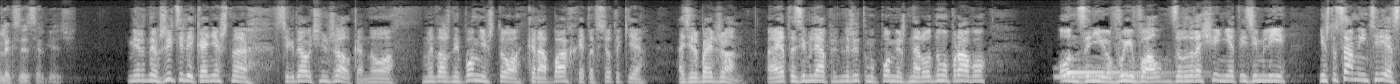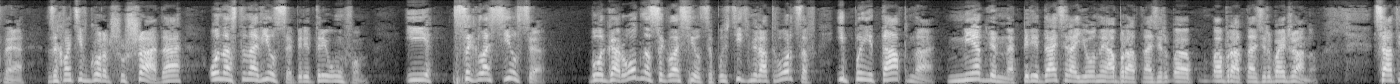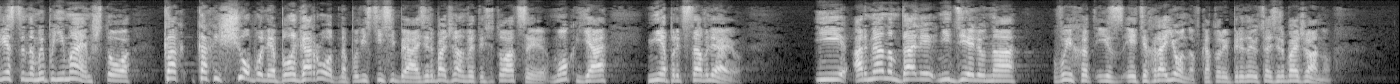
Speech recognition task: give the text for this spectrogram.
Алексей Сергеевич. Мирных жителей, конечно, всегда очень жалко, но мы должны помнить, что Карабах это все-таки Азербайджан. А эта земля принадлежит ему по международному праву. Он за нее воевал, за возвращение этой земли. И что самое интересное, захватив город Шуша, да, он остановился перед триумфом и согласился, благородно согласился пустить миротворцев и поэтапно, медленно передать районы обратно, Азер... э, обратно Азербайджану. Соответственно, мы понимаем, что как, как еще более благородно повести себя Азербайджан в этой ситуации мог, я не представляю. И армянам дали неделю на выход из этих районов, которые передаются Азербайджану.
